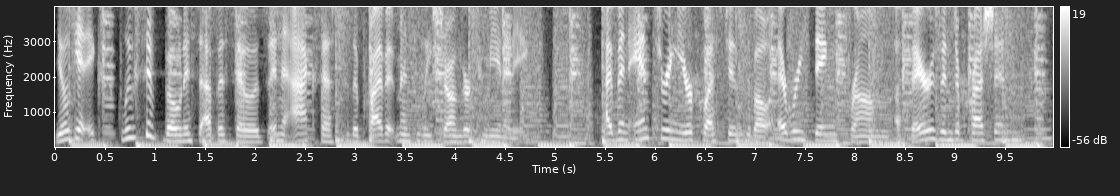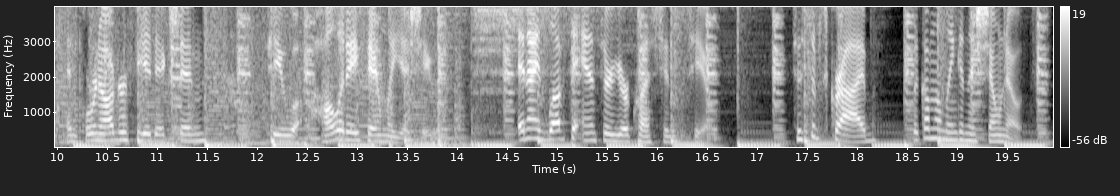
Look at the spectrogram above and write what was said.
You'll get exclusive bonus episodes and access to the private Mentally Stronger community. I've been answering your questions about everything from affairs and depression and pornography addiction to holiday family issues. And I'd love to answer your questions too. To subscribe, click on the link in the show notes.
